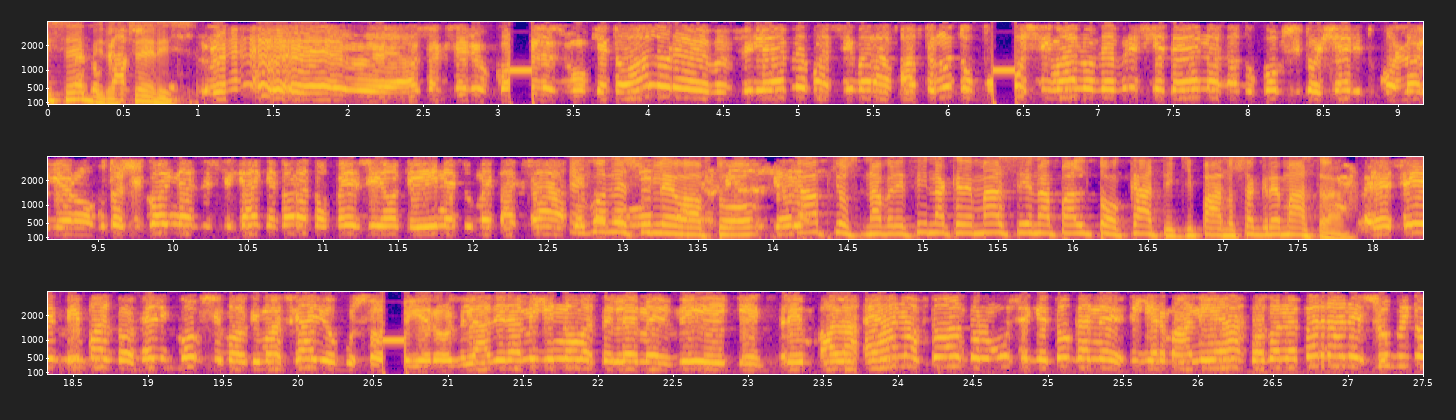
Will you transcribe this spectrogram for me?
είσαι έμπειρος, ξέρεις. Βέβαια, όσα ξέρει ο κόλλος μου. Και το άλλο, ρε φίλε, έβλεπα σήμερα αυτόν του πούστη, μάλλον δεν βρίσκεται ένα να του κόψει το χέρι του κολόγερου που το σηκώνει ναζιστικά και τώρα το παίζει ότι είναι του μεταξά. Εγώ δεν σου λέω αυτό. Κάποιος να βρεθεί να κρεμάσει ένα παλτό, κάτι εκεί πάνω, σαν κρεμάστρα. Ρε, εσύ τι παλτό, θέλει κόψιμο ότι μας χάει ο κουστόγερο. Δηλαδή να μην γινόμαστε λέμε βίαιοι και extreme. Αλλά εάν αυτό αν τολμούσε και το έκανε στη Γερμανία, θα τον επέρνανε σούμπιτο,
